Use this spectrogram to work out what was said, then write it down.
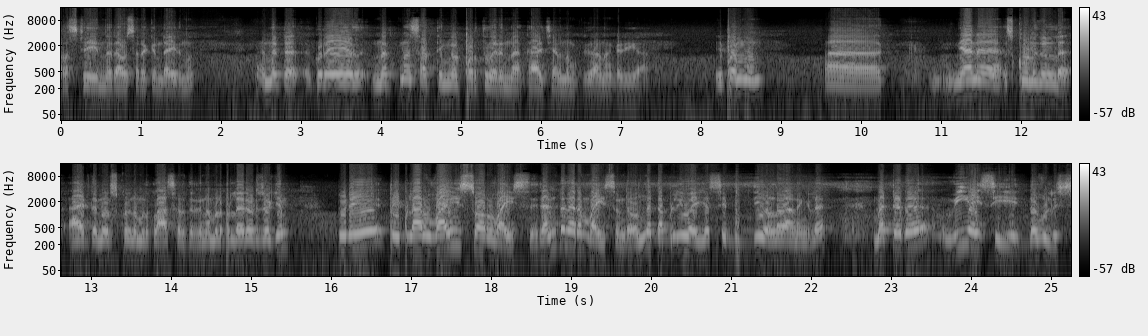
അറസ്റ്റ് ചെയ്യുന്ന ഒരു അവസരമൊക്കെ ഉണ്ടായിരുന്നു. എന്നിട്ട് കുറേ നഗ്ന സത്യങ്ങൾ പുറത്തു വരുന്ന കാഴ്ചയാണ് നമുക്ക് കാണാൻ കഴിയുക. ഇപ്പം ഞാൻ സ്കൂളുകളിൽ ആയിരത്തി എണ്ണൂറ് സ്കൂളിൽ നമ്മൾ ക്ലാസ് എടുത്തിട്ട് നമ്മൾ പിള്ളേരോട് ചോദിക്കും today people are wise or wise രണ്ട് തരം വൈസ് ഉണ്ട്. ഒന്ന് ഡബ്ല്യു ഐ എസ് സി ബുദ്ധി ഉള്ളതാണെങ്കിൽ മറ്റേത് വി ഐ സി ഡെവുലിഷ്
